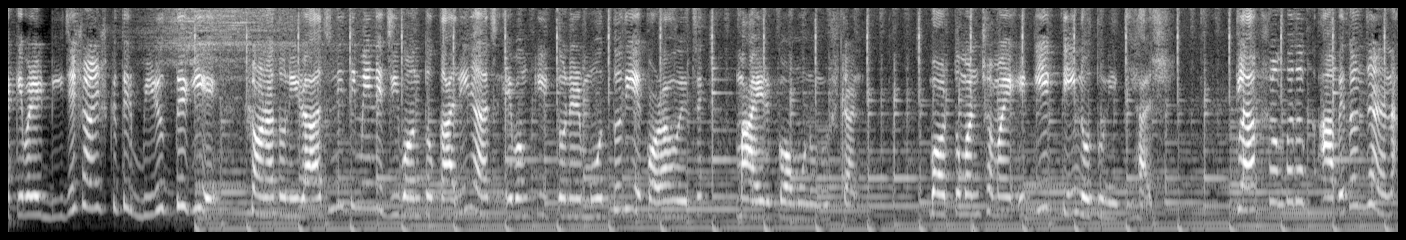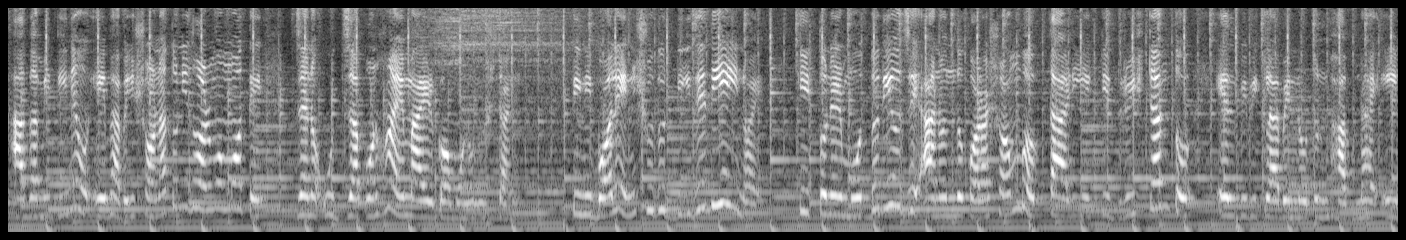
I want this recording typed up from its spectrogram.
একেবারে ডিজে সংস্কৃতির বিরুদ্ধে গিয়ে সনাতনী রাজনীতি মেনে জীবন্ত কালী নাচ এবং কীর্তনের মধ্য দিয়ে করা হয়েছে মায়ের গমন অনুষ্ঠান। বর্তমান সময়ে এটি একটি নতুন ইতিহাস। ক্লাব সম্পাদক আবেদন জানান, আগামী দিনেও এভাবেই সনাতনী ধর্ম মতে যেন উদযাপন হয় মায়ের গমন অনুষ্ঠান। তিনি বলেন, শুধু ডিজে দিয়েই নয়, কীর্তনের মধ্য দিয়েও যে আনন্দ করা সম্ভব, তারই একটি দৃষ্টান্ত এলবিবি ক্লাবের নতুন ভাবনায় এই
